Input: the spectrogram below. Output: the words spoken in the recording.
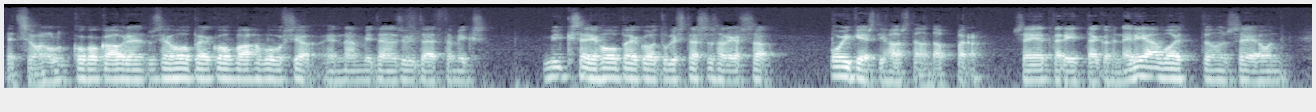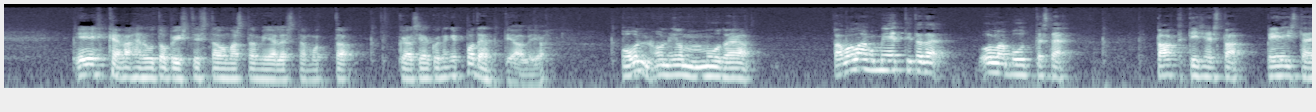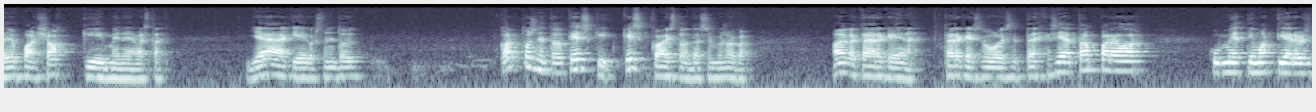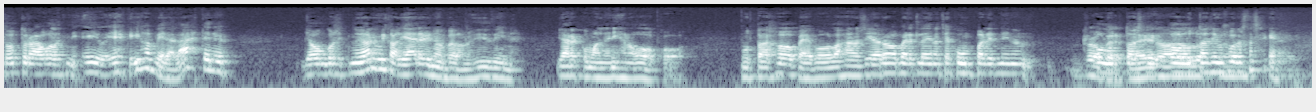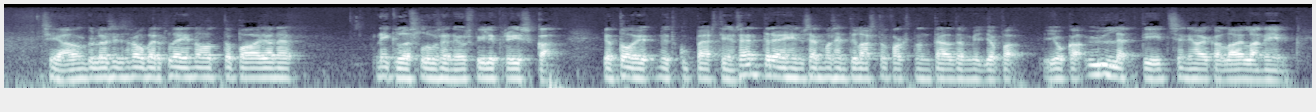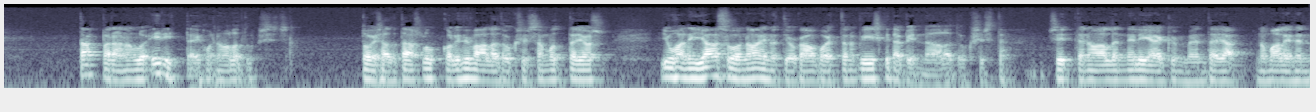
Et se on ollut koko kauden se HPK-vahvuus ja en näe mitään syytä, että miksi, miksei HPK tulisi tässä sarjassa oikeasti haastaan tappara. Se, että riittääkö se neljään voittoon, se on ehkä vähän utopistista omasta mielestä, mutta kyllä siellä kuitenkin potentiaalia. On, on ilman muuta. Ja tavallaan kun miettii tätä, ollaan puhuttu tästä taktisesta pelistä ja jopa shakkiin menevästä jääkiekosta, niin toi katsoisin, että toi keski, keskikaista on tässä myös aika, aika tärkeänä, tärkeässä roolissa, että ehkä siellä Tapparalla, kun miettii Matti Järviset, Otto Rauholat, niin ei ole ehkä ihan vielä lähtenyt. Ja onko sitten, no Jani Mikael Järvinen on pelannut hyvin, Jarkko ihan ok. Mutta taas HPKllahan siellä Robert Leinot ja kumppanit, niin on Robert ollut taas, Leino on ollut taas niin suorastaan sekenöitä. Siellä on kyllä siis Robert Leino, Otto Paajanen, Niklas Lusenius, Filip Riska. Ja toi, nyt kun päästiin senttereihin, semmoisen tilastofaktan täältä, jopa, joka yllätti itseni aika lailla, niin Tappara on ollut erittäin huono aloituksissa. Toisaalta taas Lukko oli hyvä aloituksissa, mutta jos Juhani Jasu on ainut, joka on voittanut 50 pinnaa aloituksista, sitten on alle 40 ja nomaalinen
